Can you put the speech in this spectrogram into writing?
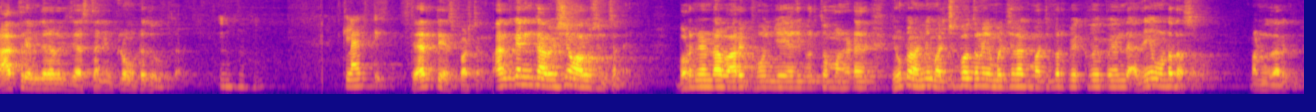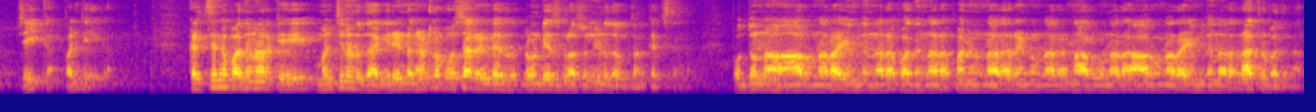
రాత్రి ఎనిమిదిన్నరకి చేస్తాను. ఇంట్లో ఉంటే దొరుకుతాడు. క్లారిటీ. క్లారిటీ స్పష్టంగా అందుకని ఇంకా ఆ విషయం ఆలోచించలేదు. బుర్ర నిండా వారికి ఫోన్ చేయాలి వీరితో మాట్లాడాలి. ఏమిటో అన్నీ మర్చిపోతున్నాయి. ఈ మధ్య నాకు మతిపరపు ఎక్కువైపోయింది. అదేం ఉండదు అసలు. మనం దానికి చేయక పని చేయక. ఖచ్చితంగా పదిన్నరకి మంచినీళ్ళు తాగి రెండు గంటల పోసా రెండు రెండేసి గ్లాసులు నీళ్ళు తాగుతాను ఖచ్చితంగా. పొద్దున్న ఆరున్నర ఎనిమిదిన్నర పదిన్నర పన్నెండున్నర రెండున్నర నాలుగున్నర ఆరున్నర ఎనిమిదిన్నర రాత్రి పదిన్నర.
